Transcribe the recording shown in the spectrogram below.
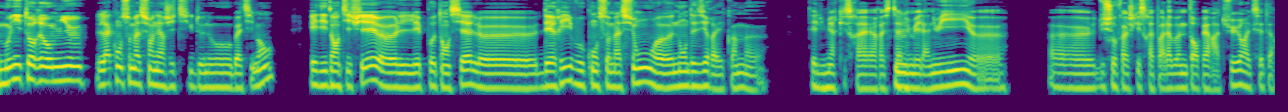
monitorer au mieux la consommation énergétique de nos bâtiments et d'identifier euh, les potentielles euh, dérives ou consommations euh, non désirées, comme des lumières qui seraient restées mmh. allumées la nuit, du chauffage qui serait pas à la bonne température, etc.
